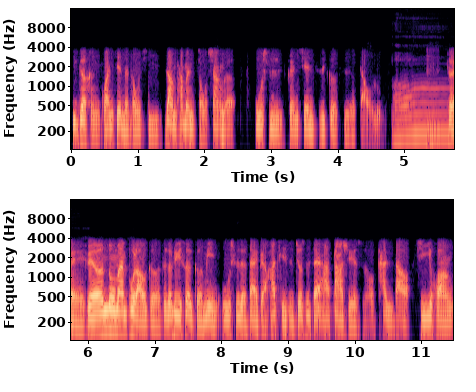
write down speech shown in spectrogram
一个很关键的东西，让他们走向了。巫师跟先知各自的道路哦，对，比如诺曼布劳格这个绿色革命巫师的代表，他其实就是在他大学的时候看到饥荒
